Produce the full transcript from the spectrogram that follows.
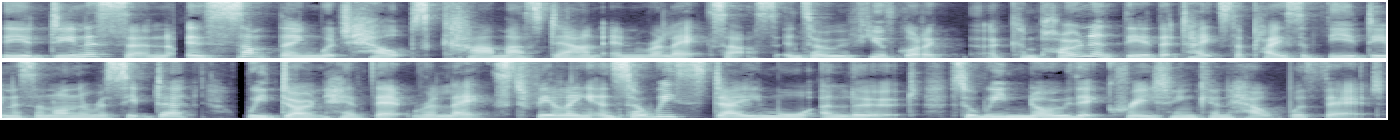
the adenosine is something which helps calm us down and relax us and so if you've got a, a component there that takes the place of the adenosine on the receptor we don't have that relaxed feeling and so we stay more alert so we know that creatine can help with that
